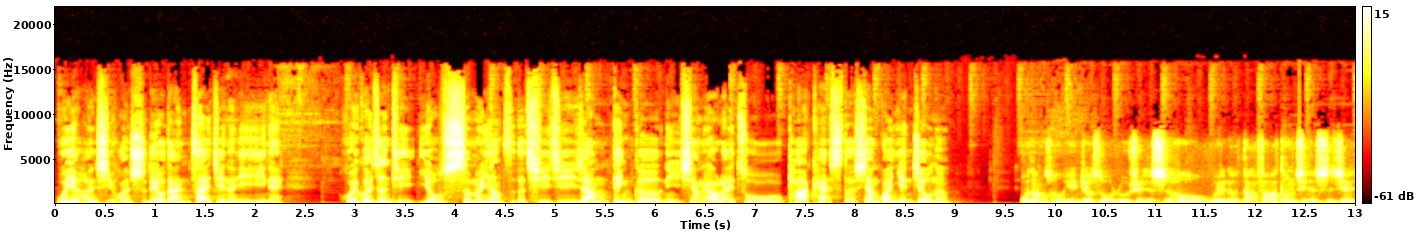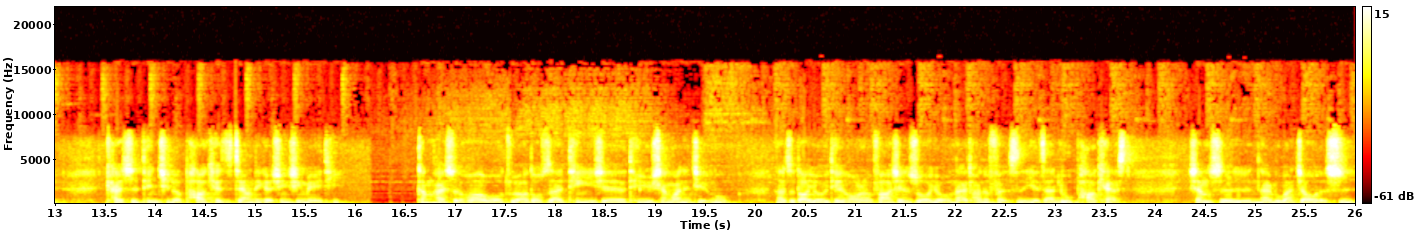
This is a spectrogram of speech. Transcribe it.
我也很喜欢十六单再见的意义呢。回归正题，有什么样子的契机让定哥你想要来做 podcast 的相关研究呢？我当初研究所入学的时候，为了打发通勤的时间，开始听起了 podcast 这样的一个新兴媒体。刚开始的话，我主要都是在听一些体育相关的节目。那直到有一天偶然发现说有奶团的粉丝也在录 podcast，像是奶木板教我的事、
